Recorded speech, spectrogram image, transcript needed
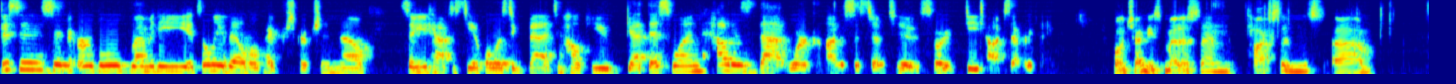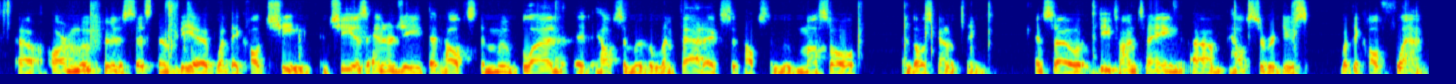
this is an herbal remedy. It's only available by prescription though. So you'd have to see a holistic vet to help you get this one. How does that work on the system to sort of detox everything? Well, in Chinese medicine, toxins um, uh, are moved through the system via what they call qi. And qi is energy that helps to move blood, it helps to move the lymphatics, it helps to move muscle, and those kind of things. And so Di Tan Tang um, helps to reduce what they call phlegm.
